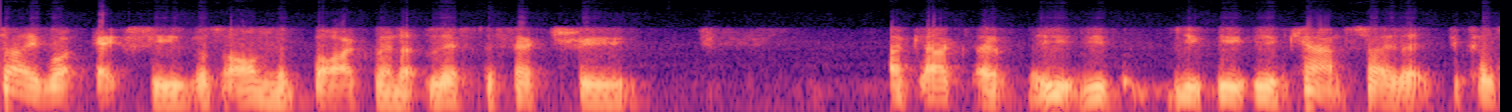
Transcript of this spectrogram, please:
say what actually was on the bike when it left the factory, I, I, I, you, you, you, can't say that because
